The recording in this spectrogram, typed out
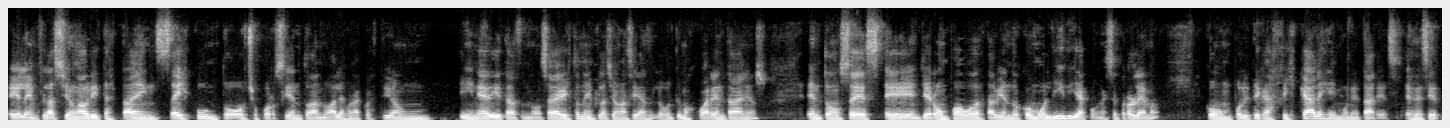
Eh, la inflación ahorita está en 6.8% anual, es una cuestión inéditas, no se había visto una inflación así en los últimos 40 años. Entonces, eh, Jerome Powell está viendo cómo lidia con ese problema con políticas fiscales y monetarias. Es decir,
